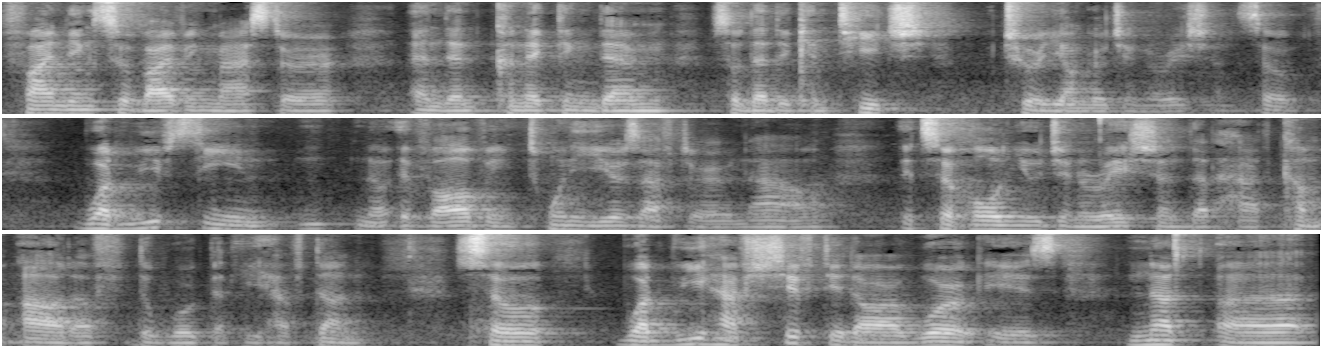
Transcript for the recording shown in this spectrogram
finding surviving master and then connecting them so that they can teach to a younger generation. So what we've seen you know, evolving 20 years after now it's a whole new generation that had come out of the work that we have done. So what we have shifted our work is not uh,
